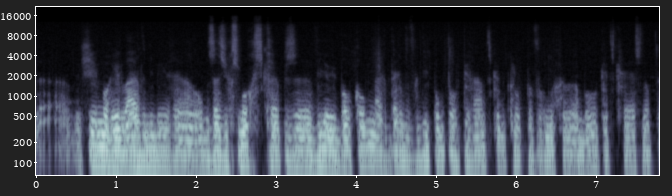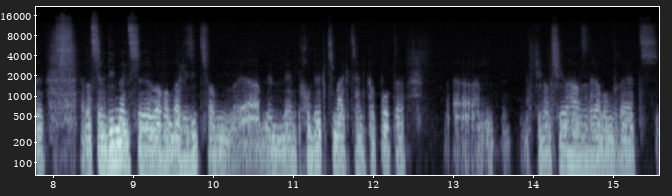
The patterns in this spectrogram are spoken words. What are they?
Uh, geen morele waarde meer. om zes uur s morgens kruipen ze via je balkon naar het derde verdiep om toch raam te kunnen kloppen voor nog een bolletje te krijgen, snapte? En dat zijn die mensen waarvan dat je ziet van, ja, mijn, mijn product maakt hen kapot. financieel gaan ze er aan onderuit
